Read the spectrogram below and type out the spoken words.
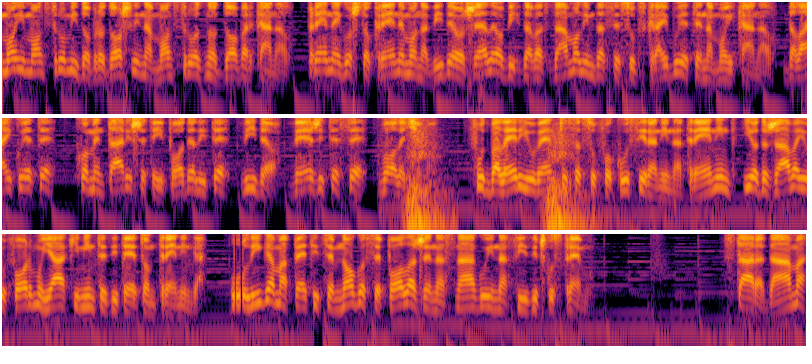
moji monstrumi dobrodošli na monstruozno dobar kanal. Pre nego što krenemo na video želeo bih da vas zamolim da se subscribeujete na moj kanal, da lajkujete, komentarišete i podelite video, vežite se, volećemo. Futbaleri Juventusa su fokusirani na trening i održavaju formu jakim intenzitetom treninga. U ligama petice mnogo se polaže na snagu i na fizičku spremu. Stara dama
